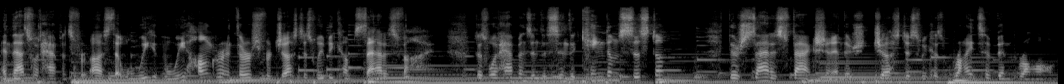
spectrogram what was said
And that's what happens for us. That when we when we hunger and thirst for justice, we become satisfied. Because what happens in this in the kingdom system, there's satisfaction and there's justice because rights have been wrong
